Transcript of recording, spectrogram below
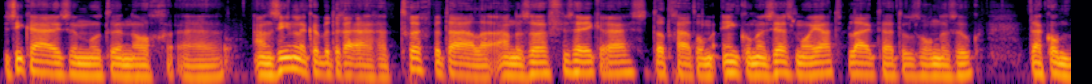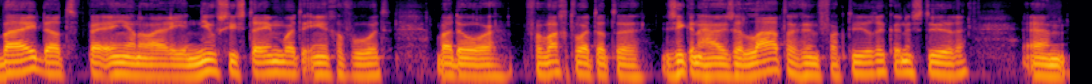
Ziekenhuizen moeten nog uh, aanzienlijke bedragen terugbetalen aan de zorgverzekeraars. Dat gaat om 1,6 miljard, blijkt uit ons onderzoek. Daar komt bij dat per 1 januari een nieuw systeem wordt ingevoerd... waardoor verwacht wordt dat de ziekenhuizen later hun facturen kunnen sturen. Um,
